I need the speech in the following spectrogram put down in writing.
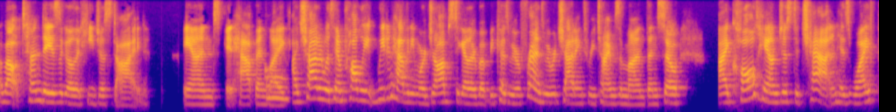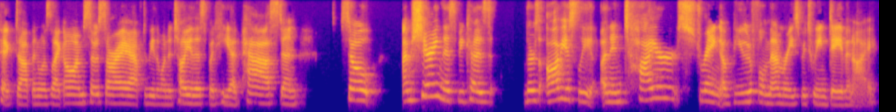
about 10 days ago that he just died. And it happened oh. like I chatted with him. Probably we didn't have any more jobs together, but because we were friends, we were chatting three times a month. And so I called him just to chat, and his wife picked up and was like, Oh, I'm so sorry. I have to be the one to tell you this, but he had passed. And so I'm sharing this because there's obviously an entire string of beautiful memories between Dave and I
